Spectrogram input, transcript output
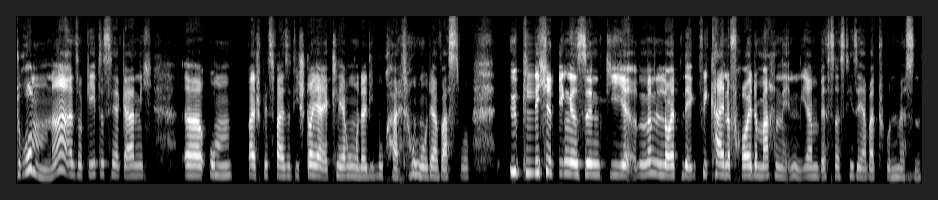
drum, ne? Also geht es ja gar nicht äh, um beispielsweise die Steuererklärung oder die Buchhaltung oder was so übliche Dinge sind, die ne, Leuten irgendwie keine Freude machen in ihrem Business, die sie aber tun müssen.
